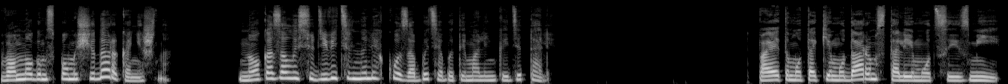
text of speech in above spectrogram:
Во многом с помощью дара, конечно, но оказалось удивительно легко забыть об этой маленькой детали. Поэтому таким ударом стали эмоции змеи.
